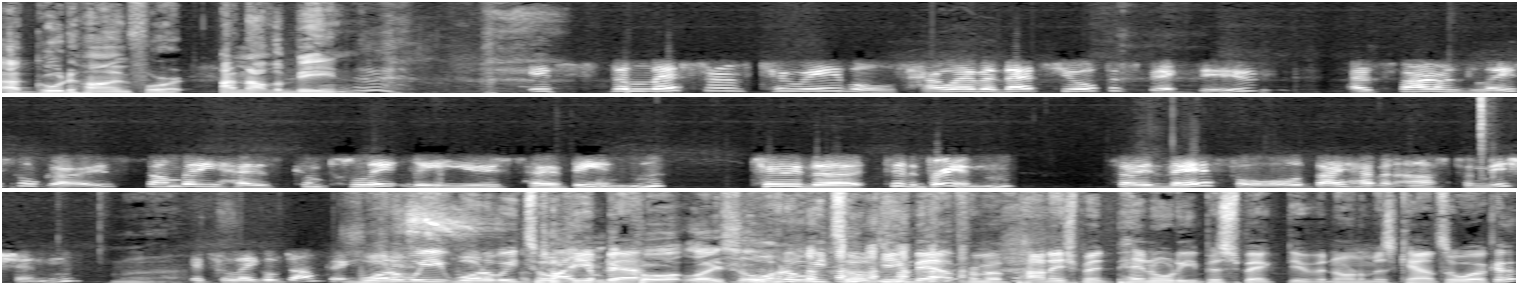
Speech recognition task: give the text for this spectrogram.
a good home for it. Another bin. It's the lesser of two evils. However, that's your perspective. As far as Liesl goes, somebody has completely used her bin to the to the brim. So therefore, they haven't asked permission. It's illegal dumping. What are we? What are we I'll take talking him to about? court, Liesl. What are we talking about from a punishment penalty perspective? Anonymous council worker.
